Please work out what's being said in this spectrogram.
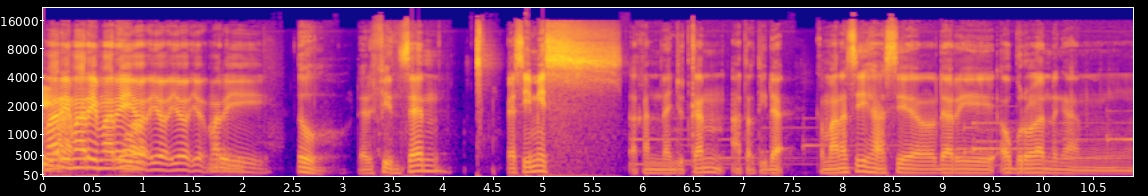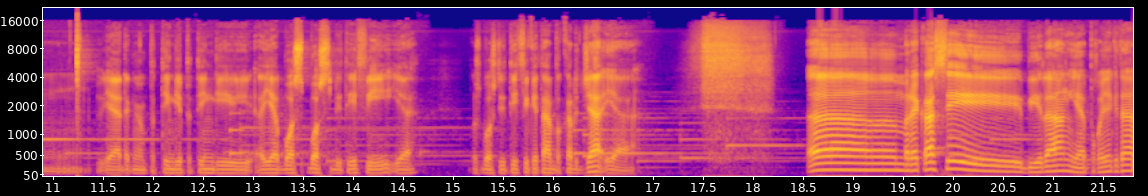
Mari, Ya. mari, mari, Ya. yuk, yuk, yuk, yuk, mari. Tuh, dari Vincent pesimis akan dilanjutkan atau tidak. Kemarin sih hasil dari obrolan dengan ya dengan petinggi-petinggi eh, ya bos-bos di TV ya. Bos-bos di TV kita bekerja ya. Eh mereka sih bilang ya pokoknya kita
